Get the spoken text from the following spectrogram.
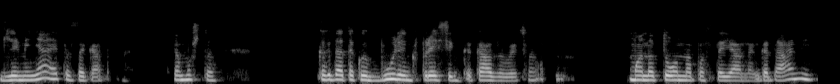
Для меня это загадка. Потому что когда такой буллинг, прессинг оказывается монотонно, постоянно годами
